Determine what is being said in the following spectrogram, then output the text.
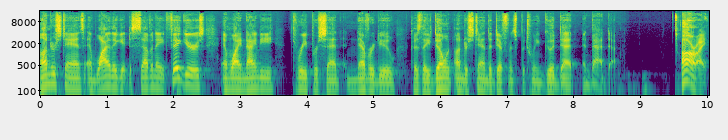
understands and why they get to seven, eight figures and why 93% never do because they don't understand the difference between good debt and bad debt. All right.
